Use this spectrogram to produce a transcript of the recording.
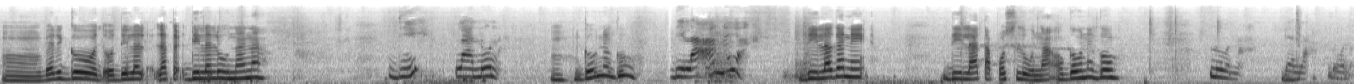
Mm, very good. O, dila, letter, dila luna na. Di? Lalo na. Mm, go na, go. Dila ano ya? Dila gani. Dila tapos luna. O go na go. Luna. Dila, luna.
